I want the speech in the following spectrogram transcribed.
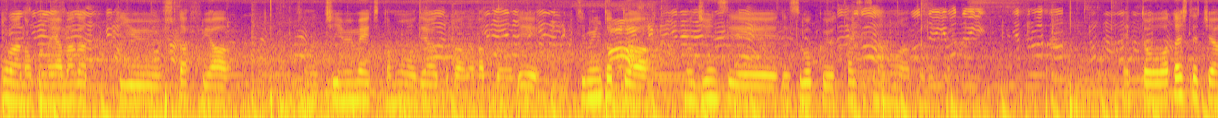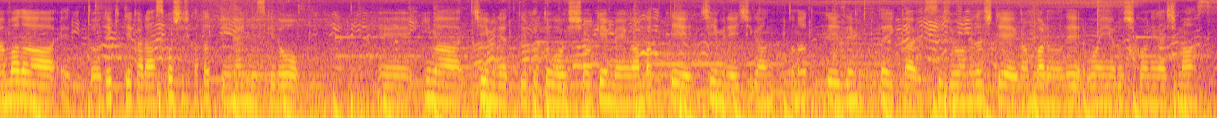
今のこの山賀っていうスタッフやそのチームメイトとも出会うことはなかったので自分にとってはの人生ですごく大切なものだと思ってます。えっと、私たちはまだ、えっと、できてから少ししか経っていないんですけどえー、今チームでやっていることを一生懸命頑張ってチームで一丸となって全国大会出場を目指して頑張るので応援よろしくお願いします。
